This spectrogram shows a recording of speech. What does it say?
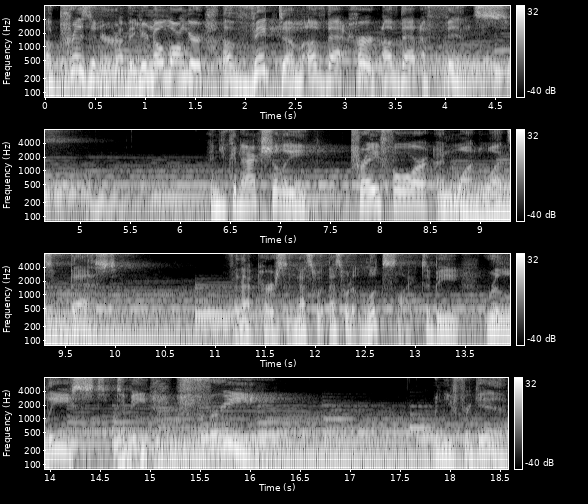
a prisoner of it. You're no longer a victim of that hurt, of that offense. And you can actually pray for and want what's best for that person. That's what, that's what it looks like to be released, to be free when you forgive.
